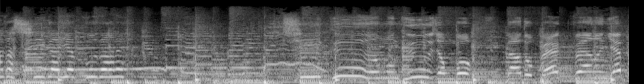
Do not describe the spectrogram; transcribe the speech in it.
아가씨가 예쁘다네. 지금은 그 정보 나도 백배는 예쁘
